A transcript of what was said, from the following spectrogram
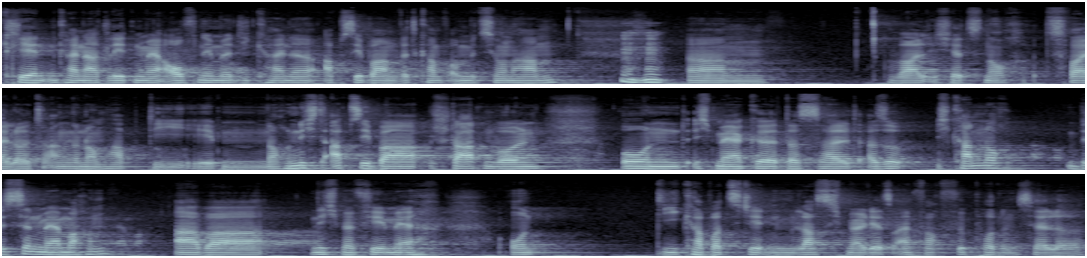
Klienten, keine Athleten mehr aufnehme, die keine absehbaren Wettkampfambitionen haben. Mhm. Ähm, weil ich jetzt noch zwei Leute angenommen habe, die eben noch nicht absehbar starten wollen. Und ich merke, dass halt, also ich kann noch ein bisschen mehr machen, aber nicht mehr viel mehr. Und die Kapazitäten lasse ich mir halt jetzt einfach für potenzielle,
